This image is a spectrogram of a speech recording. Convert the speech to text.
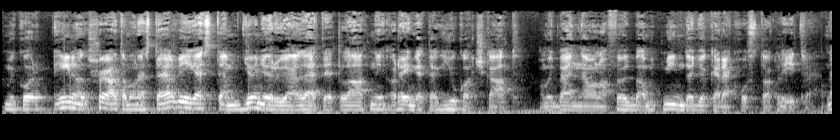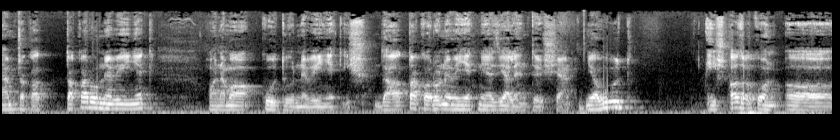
mikor én a sajátomon ezt elvégeztem, gyönyörűen lehetett látni a rengeteg lyukacskát, ami benne van a földben, amit mind a gyökerek hoztak létre. Nem csak a takarónövények, hanem a kultúrnövények is. De a takarónövényeknél ez jelentősen javult, és azokon a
